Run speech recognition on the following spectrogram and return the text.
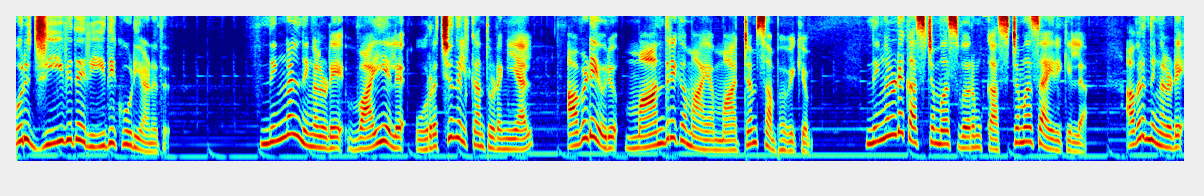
ഒരു ജീവിത രീതി കൂടിയാണിത്. നിങ്ങൾ നിങ്ങളുടെ വയ്യൽ ഉറച്ചു നിൽക്കാൻ തുടങ്ങിയാൽ അവിടെ ഒരു മാന്ത്രികമായ മാറ്റം സംഭവിക്കും. നിങ്ങളുടെ കസ്റ്റമേഴ്സ് വെറും കസ്റ്റമേഴ്സ് ആയിരിക്കില്ല അവർ നിങ്ങളുടെ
